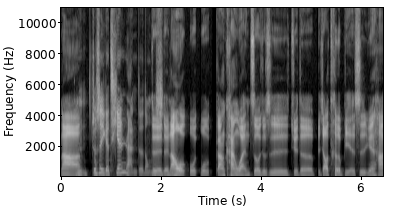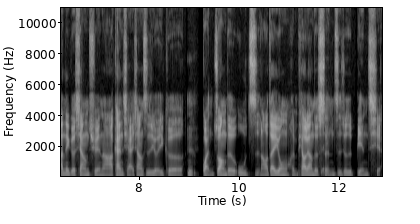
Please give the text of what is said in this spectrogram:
那嗯，就是一个天然的东西。对对对，然后我我我刚看完之后，就是觉得比较特别是，因为它那个项圈啊，看起来像是有一个嗯管状的物质，然后再用很漂亮的绳子就是编起来。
